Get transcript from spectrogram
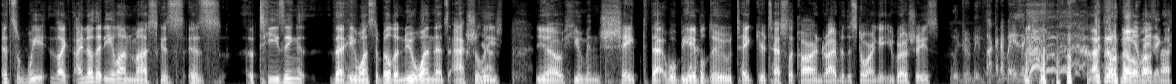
it's we like I know that Elon Musk is is teasing that he wants to build a new one that's actually you know, human shaped that will be Yeah. able to take your Tesla car and drive to the store and get you groceries. Which would be fucking amazing. I don't know about amazing. that.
